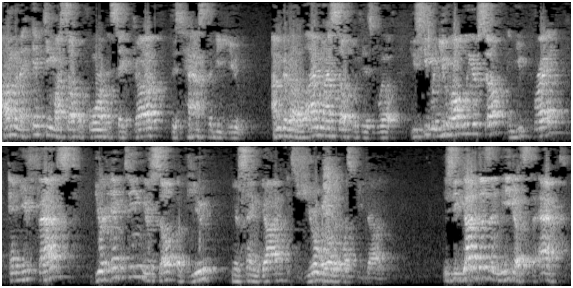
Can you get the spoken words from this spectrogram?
I'm gonna empty myself before him and say, God, this has to be you. I'm gonna align myself with his will. You see, when you humble yourself and you pray and you fast, you're emptying yourself of you. And You're saying, God, it's your will that must be done. You see, God doesn't need us to act.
